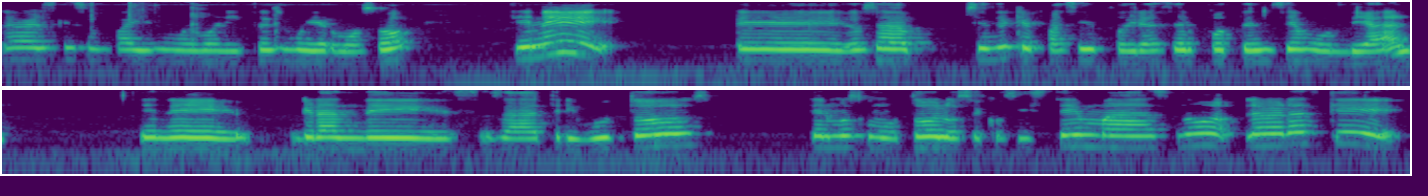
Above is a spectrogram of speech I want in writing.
la verdad es que es un país muy bonito, es muy hermoso. Tiene, eh, o sea, siento que fácil podría ser potencia mundial. Tiene grandes, o sea, atributos. Tenemos como todos los ecosistemas. No, la verdad es que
